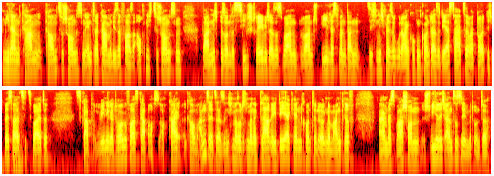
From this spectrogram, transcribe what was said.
Milan kam kaum zu Chancen, Inter kam in dieser Phase auch nicht zu Chancen, war nicht besonders zielstrebig, also es war ein, war ein Spiel, das man dann sich nicht mehr so gut angucken konnte. Also die erste Halbzeit war deutlich besser als die zweite. Es gab weniger Torgefahr, es gab auch, auch kaum Ansätze, also nicht mal so, dass man eine klare Idee erkennen konnte in irgendeinem Angriff. Ähm, das war schon schwierig anzusehen mitunter.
